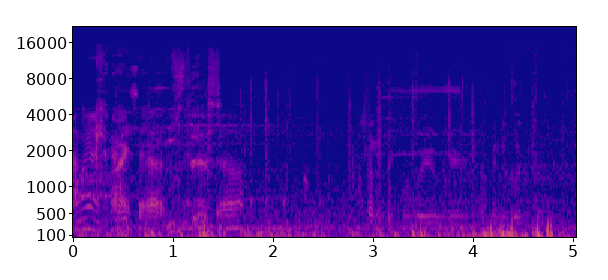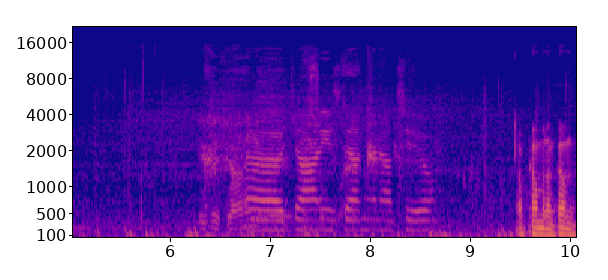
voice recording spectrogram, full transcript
I'm gonna Can try I this out. use this? so. I'm trying to make my way over here. I'm in the woods. Is Johnny? Uh, Johnny's down here now too. I'm coming, I'm coming.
